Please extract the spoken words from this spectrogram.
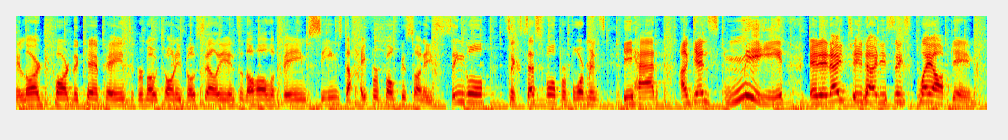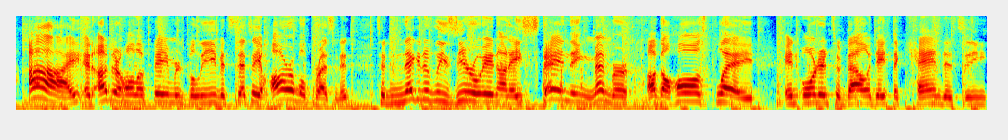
A large part of the campaign to promote Tony Boselli into the Hall of Fame seems to hyper focus on a single successful performance he had against me in a 1996 playoff game. I and other Hall of Famers believe it sets a horrible precedent to negatively zero in on a standing member of the Hall's play in order to validate the candidacy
